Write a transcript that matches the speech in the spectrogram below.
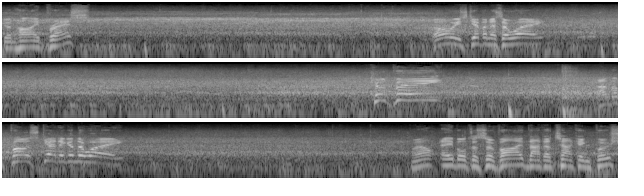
Good high press. Oh, he's given us away. Could be. And the post getting in the way. Well, able to survive that attacking push.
